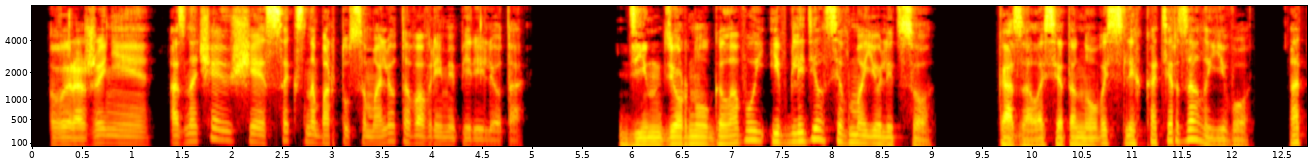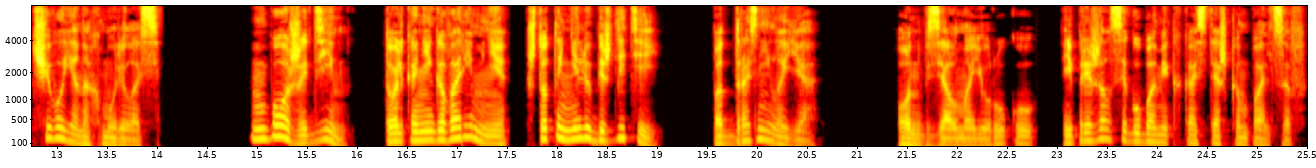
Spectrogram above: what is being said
– выражение, означающее секс на борту самолета во время перелета. Дин дернул головой и вгляделся в мое лицо. Казалось, эта новость слегка терзала его, отчего я нахмурилась. «Боже, Дин, только не говори мне, что ты не любишь детей!» Поддразнила я. Он взял мою руку и прижался губами к костяшкам пальцев.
